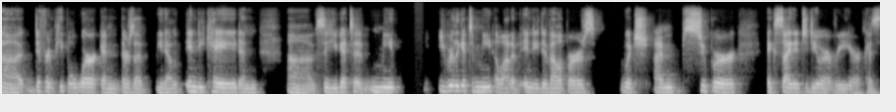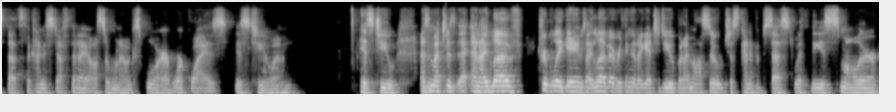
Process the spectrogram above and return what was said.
uh, different people work and there's a you know indiecade and uh, so you get to meet you really get to meet a lot of indie developers which i'm super excited to do every year because that's the kind of stuff that i also want to explore work wise is to um is to as much as and i love AAA games. I love everything that I get to do, but I'm also just kind of obsessed with these smaller,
